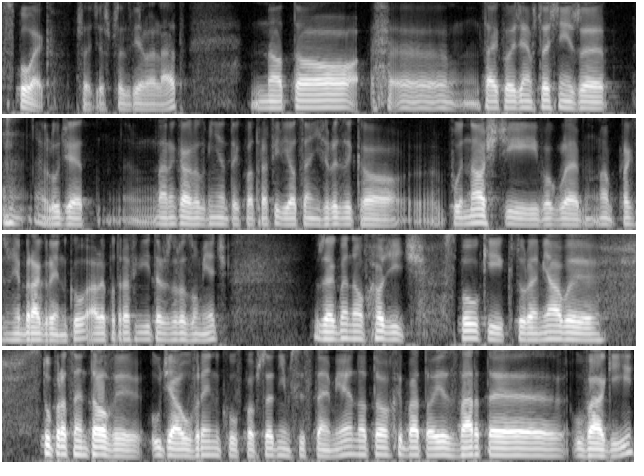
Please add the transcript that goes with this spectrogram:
spółek przecież przez wiele lat, no to e, tak jak powiedziałem wcześniej, że ludzie na rynkach rozwiniętych potrafili ocenić ryzyko płynności i w ogóle no, praktycznie brak rynku, ale potrafili też zrozumieć, że jak będą wchodzić spółki, które miały stuprocentowy udział w rynku w poprzednim systemie, no to chyba to jest warte uwagi,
